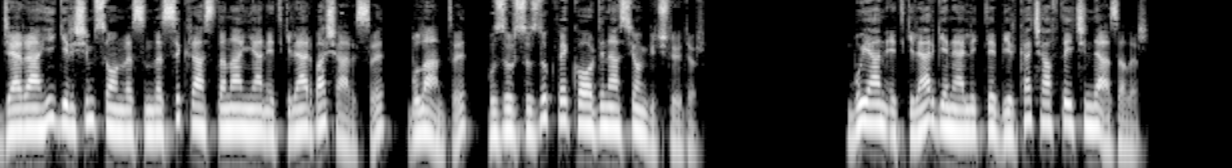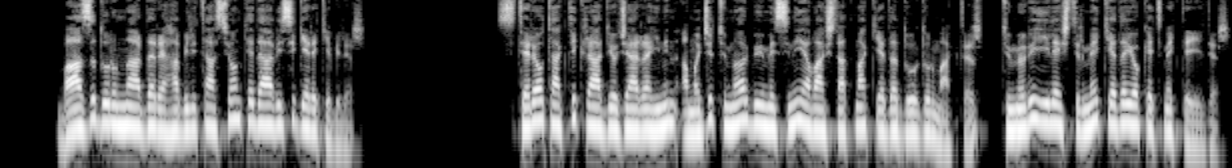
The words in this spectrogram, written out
Cerrahi girişim sonrasında sık rastlanan yan etkiler baş ağrısı, bulantı, huzursuzluk ve koordinasyon güçlüğüdür. Bu yan etkiler genellikle birkaç hafta içinde azalır. Bazı durumlarda rehabilitasyon tedavisi gerekebilir. Stereotaktik radyocerrahinin amacı tümör büyümesini yavaşlatmak ya da durdurmaktır, tümörü iyileştirmek ya da yok etmek değildir.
